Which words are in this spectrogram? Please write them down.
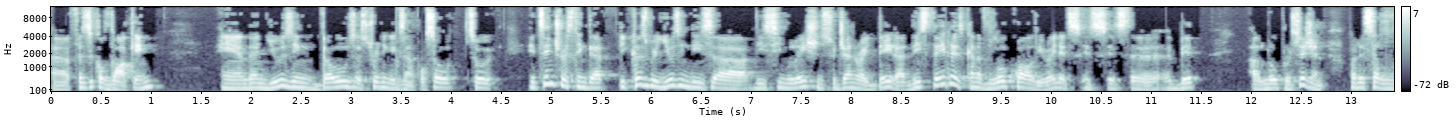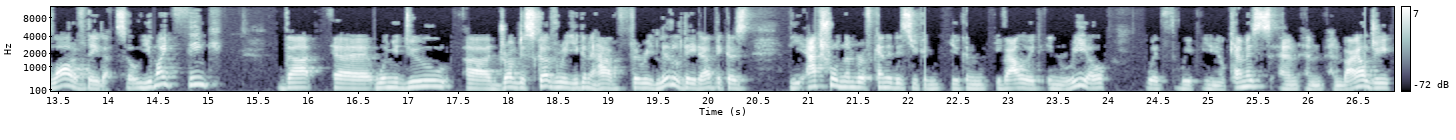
uh, physical docking and then using those as training examples. So, so it's interesting that because we're using these uh, these simulations to generate data, this data is kind of low quality, right? It's it's it's a, a bit uh, low precision, but it's a lot of data. So you might think that uh, when you do uh, drug discovery, you're going to have very little data because the actual number of candidates you can you can evaluate in real with with you know chemists and and, and biology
